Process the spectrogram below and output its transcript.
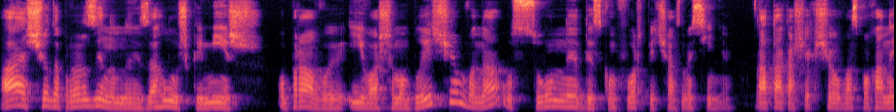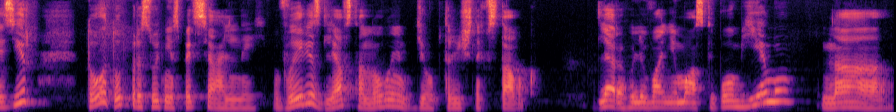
А щодо прорезиненої заглушки між оправою і вашим обличчям, вона усуне дискомфорт під час носіння. А також, якщо у вас поганий зір, то тут присутній спеціальний виріз для встановлення діоптричних вставок. Для регулювання маски по об'єму на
